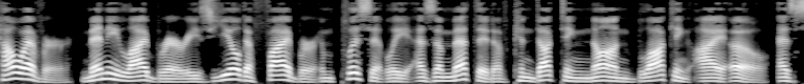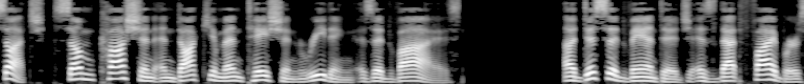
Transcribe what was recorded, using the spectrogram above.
However, many libraries yield a fiber implicitly as a method of conducting non-blocking I.O., as such, some caution and documentation reading is advised. A disadvantage is that fibers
